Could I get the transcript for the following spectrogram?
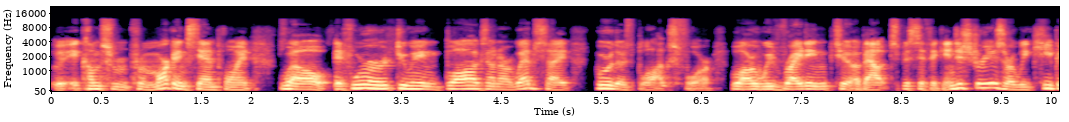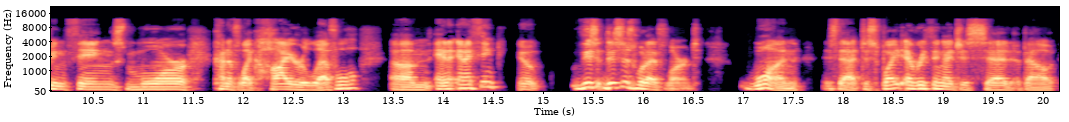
it comes from from a marketing standpoint well if we're doing blogs on our website who are those blogs for? Well are we writing to about specific industries? Are we keeping things more kind of like higher level? Um, and and i think you know this this is what i've learned. One is that despite everything I just said about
